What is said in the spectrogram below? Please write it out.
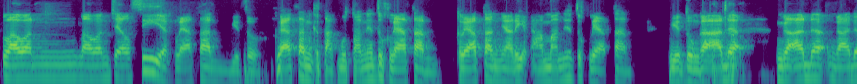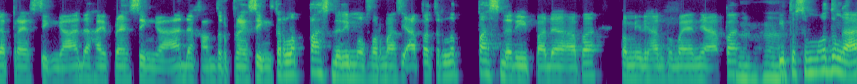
lawan lawan Chelsea ya kelihatan gitu, kelihatan ketakutannya tuh kelihatan, kelihatan nyari amannya tuh kelihatan gitu. Nggak ada nggak ada nggak ada pressing, nggak ada high pressing, nggak ada counter pressing. Terlepas dari mau formasi apa, terlepas daripada apa pemilihan pemainnya apa, mm-hmm. itu semua tuh nggak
